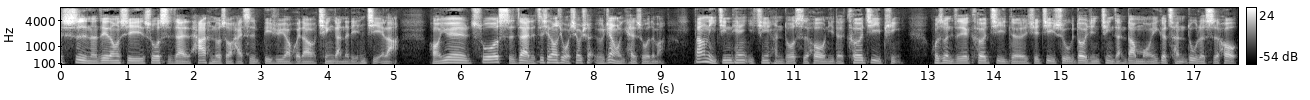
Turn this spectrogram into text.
是呢，这些东西说实在的，它很多时候还是必须要回到情感的连结啦。好，因为说实在的，这些东西我就像有这样我一开始说的嘛，当你今天已经很多时候你的科技品。或者说你这些科技的一些技术都已经进展到某一个程度的时候，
